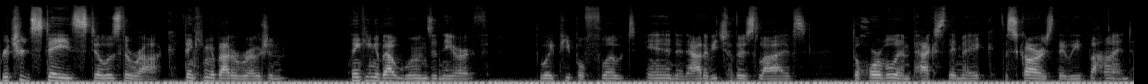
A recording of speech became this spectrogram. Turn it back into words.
Richard stays still as the rock, thinking about erosion, thinking about wounds in the earth, the way people float in and out of each other's lives, the horrible impacts they make, the scars they leave behind.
